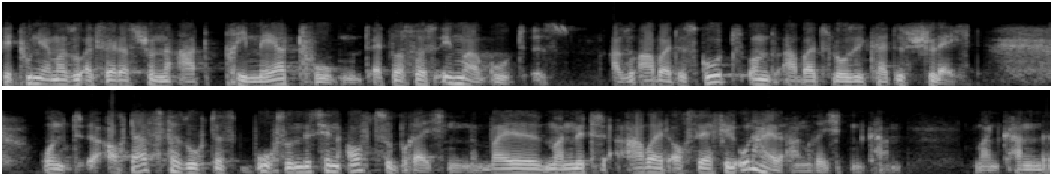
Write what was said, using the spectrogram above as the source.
Wir tun ja immer so, als wäre das schon eine Art Primärtugend, etwas, was immer gut ist. Also Arbeit ist gut und Arbeitslosigkeit ist schlecht. Und auch das versucht das Buch so ein bisschen aufzubrechen, weil man mit Arbeit auch sehr viel Unheil anrichten kann. Man kann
